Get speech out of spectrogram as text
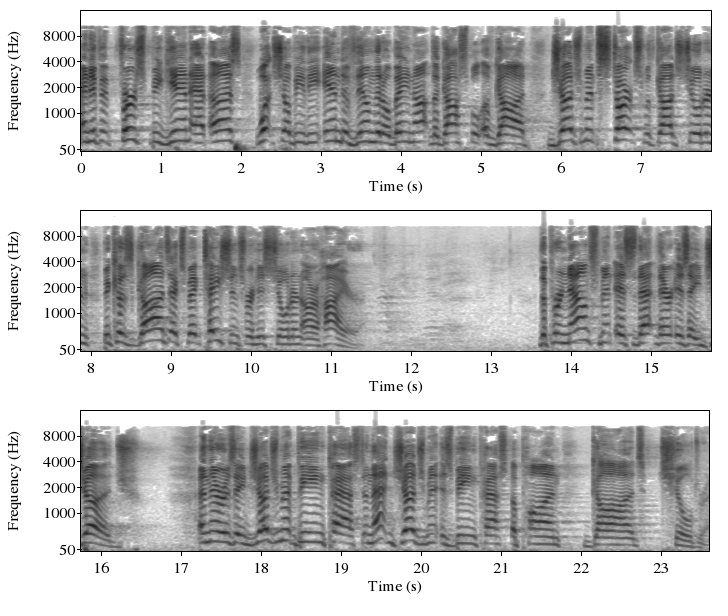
And if it first begin at us, what shall be the end of them that obey not the gospel of God? Judgment starts with God's children because God's expectations for his children are higher. The pronouncement is that there is a judge. And there is a judgment being passed, and that judgment is being passed upon God's children.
